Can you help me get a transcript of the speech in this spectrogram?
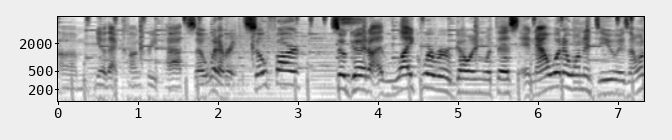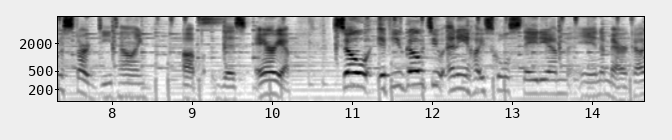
um, you know, that concrete path. So whatever. So far, so good. I like where we're going with this. And now what I want to do is I want to start detailing up this area. So if you go to any high school stadium in America,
